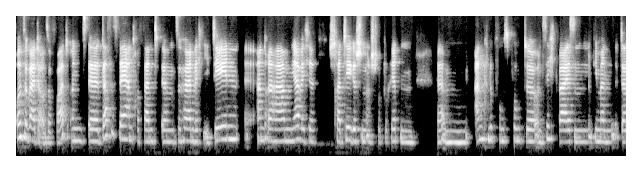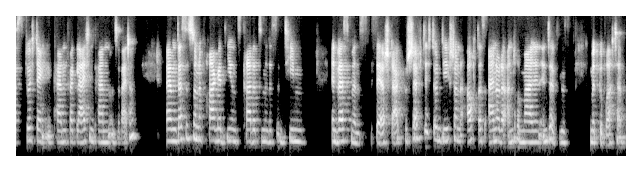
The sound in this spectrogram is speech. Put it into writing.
und so weiter und so fort. Und äh, das ist sehr interessant ähm, zu hören, welche Ideen äh, andere haben, ja, welche strategischen und strukturierten ähm, Anknüpfungspunkte und Sichtweisen, wie man das durchdenken kann, vergleichen kann und so weiter. Ähm, das ist so eine Frage, die uns gerade zumindest im Team Investments sehr stark beschäftigt und die ich schon auch das ein oder andere Mal in Interviews mitgebracht habe.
